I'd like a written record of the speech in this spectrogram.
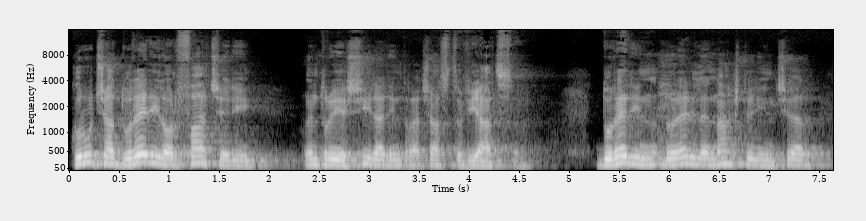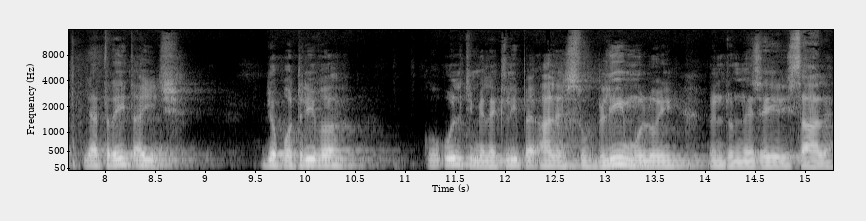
crucea durerilor facerii într-o ieșire dintre această viață. Durerii, durerile nașterii în cer le-a trăit aici, deopotrivă cu ultimele clipe ale sublimului în Dumnezeirii sale.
